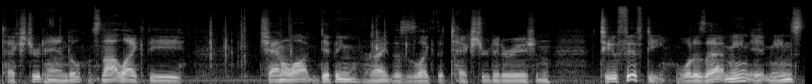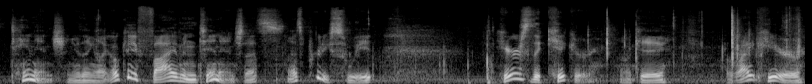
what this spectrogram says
textured handle. It's not like the Channellock dipping, right? This is like the textured iteration. 250. What does that mean? It means 10 inch. And you're thinking like, okay, 5 and 10 inch. That's that's pretty sweet. Here's the kicker, okay? Right here,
